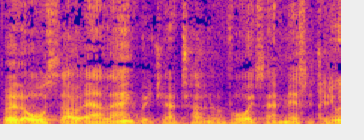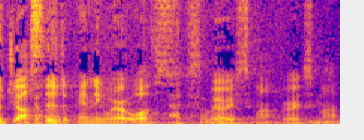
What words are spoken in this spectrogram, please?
but also our language, our tone of voice, our messaging. And you adjusted depending where it was. Absolutely. Very smart, very smart.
